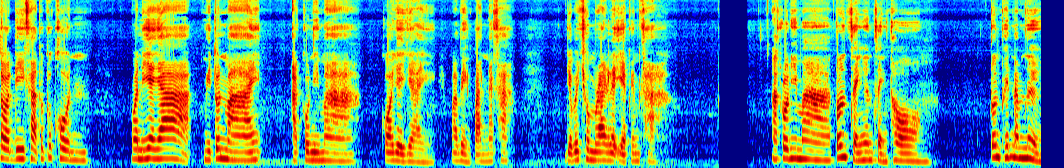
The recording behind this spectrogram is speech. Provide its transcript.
สวัสดีค่ะทุกๆคน วันนี้ยาย่ามีต้นไม้อักโกนิมา กอใหญ่ ๆ มาแบ่งปันนะคะ เดี๋ยวไปชมรายละเอียดกันค่ะอักโกนิมาต้นแสงเงินแสงทอง ต้นเพชรน้ำหนึ่ง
